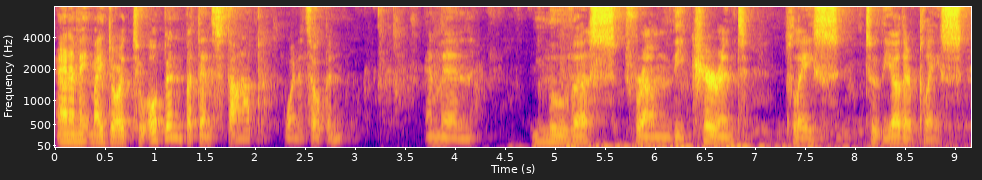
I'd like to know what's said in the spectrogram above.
Animate my door to open, but then stop when it's open, and then move us from the current place to the other place.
